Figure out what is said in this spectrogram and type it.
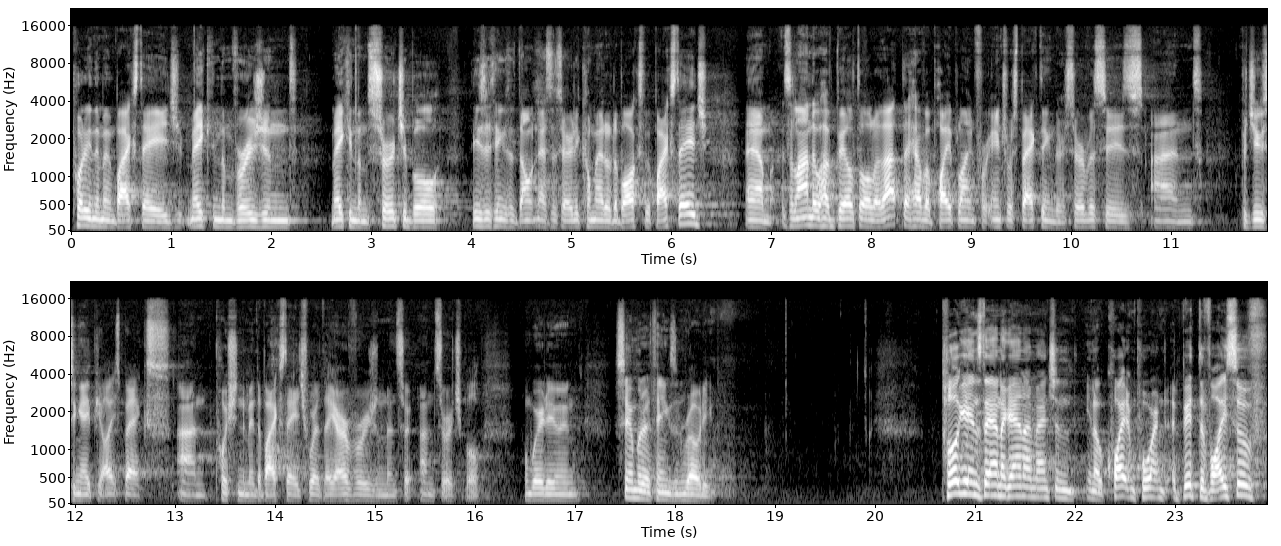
putting them in Backstage, making them versioned, making them searchable. These are things that don't necessarily come out of the box with Backstage. Um, Zalando have built all of that. They have a pipeline for introspecting their services and producing API specs and pushing them into Backstage where they are versioned and, and searchable. And we're doing similar things in Roadie. Plugins, then again, I mentioned, you know, quite important, a bit divisive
